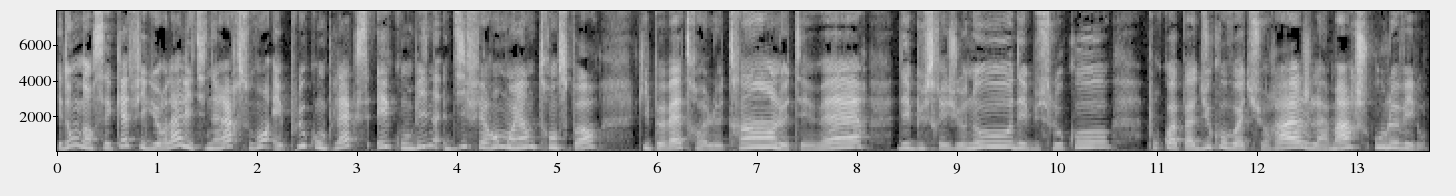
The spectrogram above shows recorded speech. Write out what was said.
Et donc dans ces cas de figure-là, l'itinéraire souvent est plus complexe et combine différents moyens de transport, qui peuvent être le train, le TER, des bus régionaux, des bus locaux, pourquoi pas du covoiturage, la marche ou le vélo.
